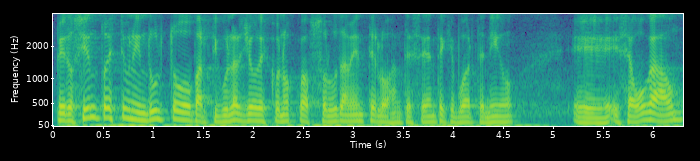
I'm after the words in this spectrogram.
Pero siento este un indulto particular, yo desconozco absolutamente los antecedentes que puede haber tenido eh, ese abogado.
